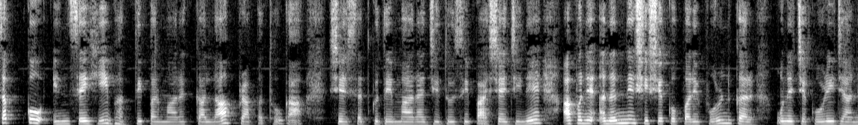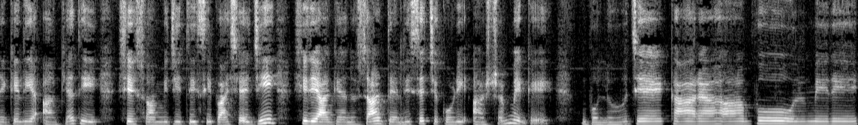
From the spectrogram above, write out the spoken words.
सबको इनसे ही भक्ति परमारक का लाभ प्राप्त होगा। श्री सतगुरुदेव महाराज जी, दूसरी पाशाह जी ने अपने अनन्य शिष्य को परिपूर्ण कर उन्हें चकोड़ी जाने के लिए आज्ञा दी। श्री स्वामी जी तीसरी पाशाह जी श्री आज्ञा अनुसार दिल्ली से चकोड़ी आश्रम में गए। बोलो, जयकारा, बोल मेरे।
